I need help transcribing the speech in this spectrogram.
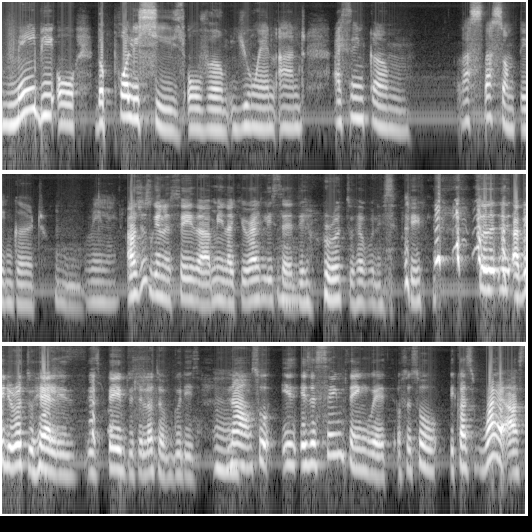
maybe, or the policies of um, UN, and I think um, that's that's something good, really. I was just going to say that, I mean, like you rightly said, the road to heaven is paved. so, the, I mean, the road to hell is, is paved with a lot of goodies. Now, so it, it's the same thing with, so, so, because why I asked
